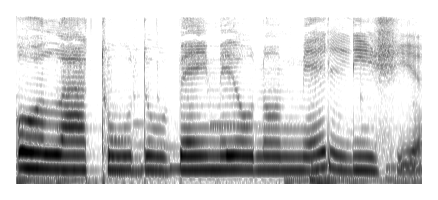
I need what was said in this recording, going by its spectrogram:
Olá, tudo bem? Meu nome é Lígia.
